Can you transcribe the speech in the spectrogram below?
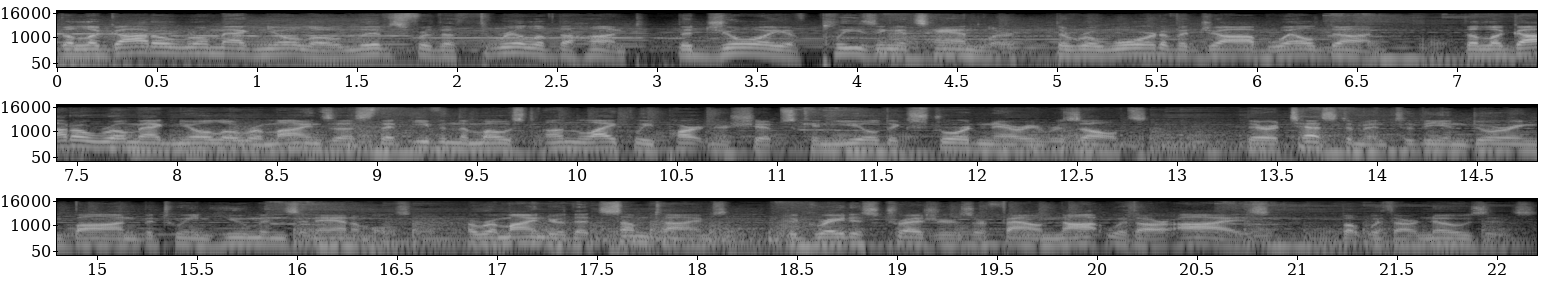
the Lagotto Romagnolo lives for the thrill of the hunt, the joy of pleasing its handler, the reward of a job well done. The Lagotto Romagnolo reminds us that even the most unlikely partnerships can yield extraordinary results. They're a testament to the enduring bond between humans and animals, a reminder that sometimes the greatest treasures are found not with our eyes, but with our noses.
